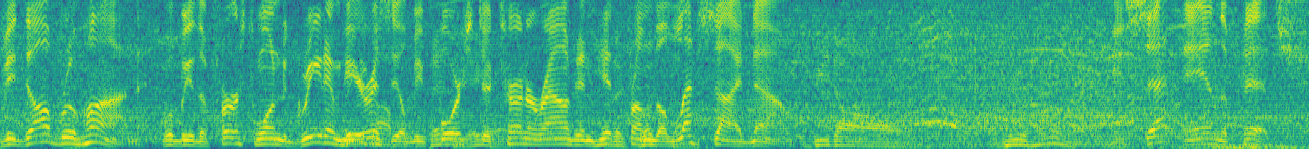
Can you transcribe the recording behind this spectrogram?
Vidal Brujan will be the first one to greet him here as he'll be forced to turn around and hit from the left side now. He's set and the pitch.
